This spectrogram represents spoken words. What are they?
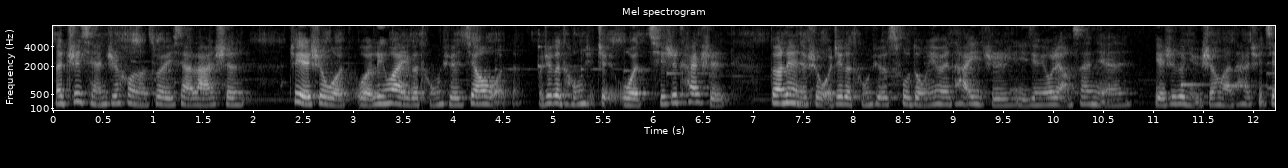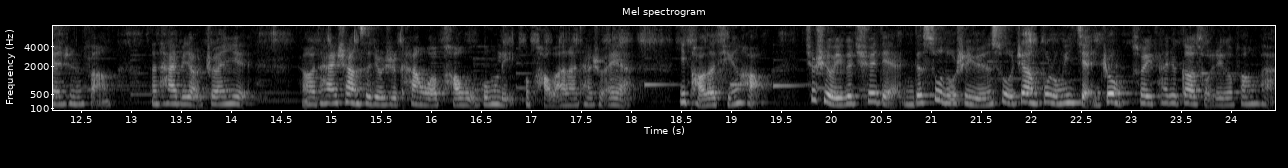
那之前之后呢，做一下拉伸。这也是我我另外一个同学教我的。我这个同学，这我其实开始锻炼就是我这个同学触动，因为她一直已经有两三年，也是个女生了，她去健身房，那她还比较专业。然后她上次就是看我跑五公里，我跑完了，她说：“哎呀，你跑得挺好，就是有一个缺点，你的速度是匀速，这样不容易减重。”所以她就告诉我这个方法。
